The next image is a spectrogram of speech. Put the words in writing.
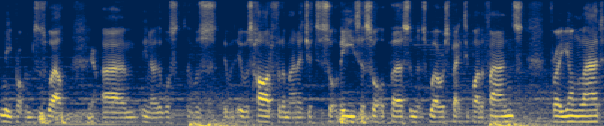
knee problems as well. Yeah. Um, you know, there was there was it, was it was hard for the manager to sort of ease a sort of person that's well respected by the fans for a young lad.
